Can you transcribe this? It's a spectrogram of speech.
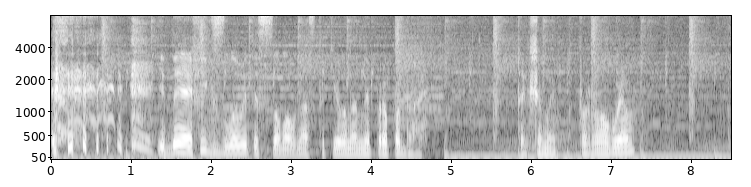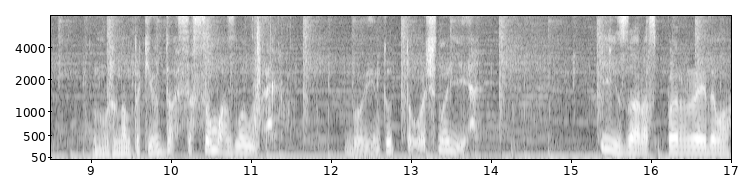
Ідея фікс зловити сома. У нас таки вона не пропадає. Так що ми пробуємо. Може нам таки вдасться сама зловити. Бо він тут точно є. І зараз перейдемо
